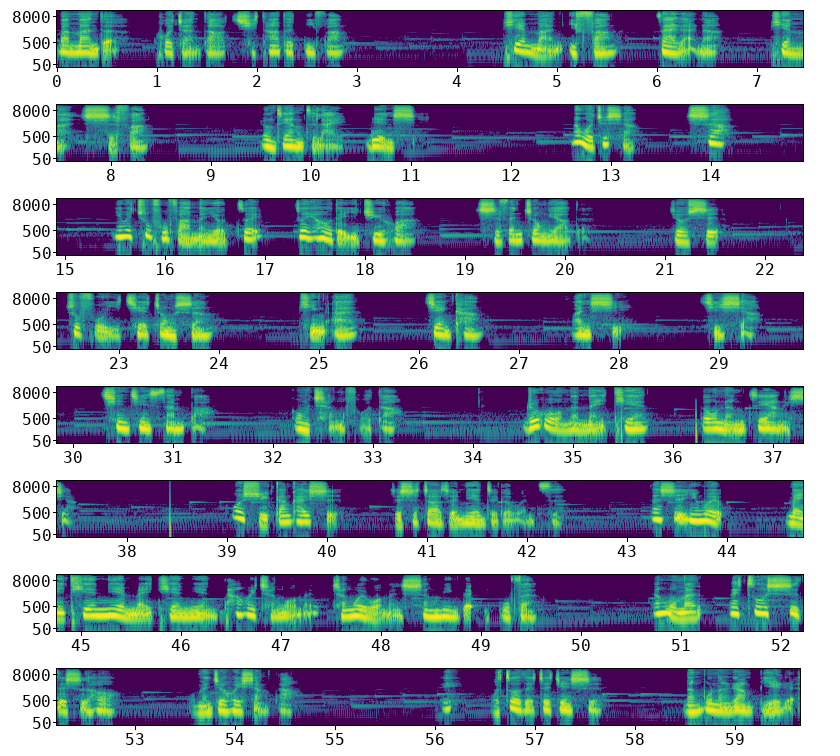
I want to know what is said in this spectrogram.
慢慢的扩展到其他的地方，遍满一方。再来呢，遍满十方，用这样子来练习。那我就想，是啊，因为祝福法门有最。最后的一句话，十分重要的，就是祝福一切众生平安、健康、欢喜、吉祥，亲近三宝，共成佛道。如果我们每天都能这样想，或许刚开始只是照着念这个文字，但是因为。每天念，每天念，它会成我们成为我们生命的一部分。当我们在做事的时候，我们就会想到：哎，我做的这件事，能不能让别人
